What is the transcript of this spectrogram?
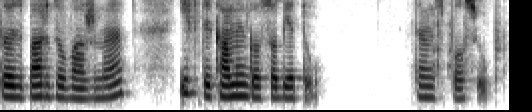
To jest bardzo ważne. I wtykamy go sobie tu. W ten sposób.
